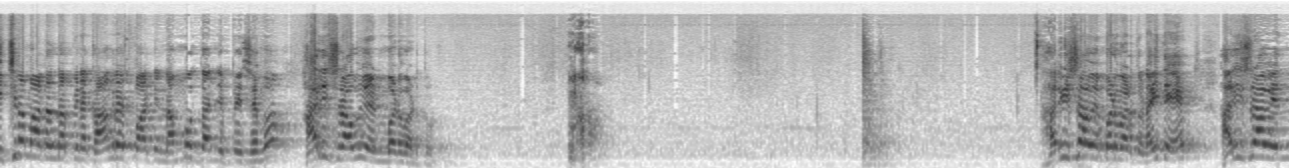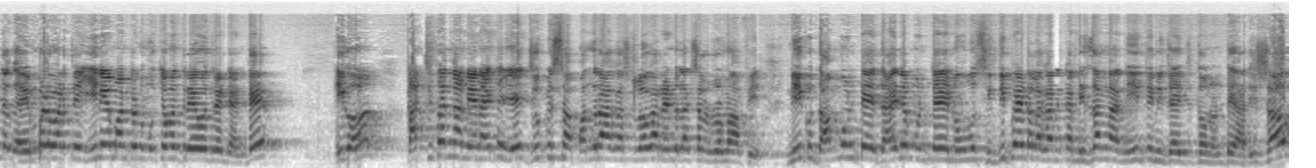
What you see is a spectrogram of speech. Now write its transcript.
ఇచ్చిన మాటను తప్పిన కాంగ్రెస్ పార్టీ నమ్మొద్దని చెప్పేసేమో హరీష్ రావు వెంబడబడుతుండు హరీష్ రావు వెంబడబడుతుండు అయితే హరీష్ రావు ఎందుకు వెంబడబడితే ఈయనేమంటాడు ముఖ్యమంత్రి రేవంత్ రెడ్డి అంటే ఇగో ఖచ్చితంగా నేనైతే ఏ చూపిస్తా పంద్ర ఆగస్టులోగా రెండు లక్షల రుణమాఫీ. నీకు దమ్ముంటే ధైర్యం ఉంటే నువ్వు సిద్దిపేటలో కనుక నిజంగా నీతి నిజాయితీతో ఉంటే హరీష్ రావు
